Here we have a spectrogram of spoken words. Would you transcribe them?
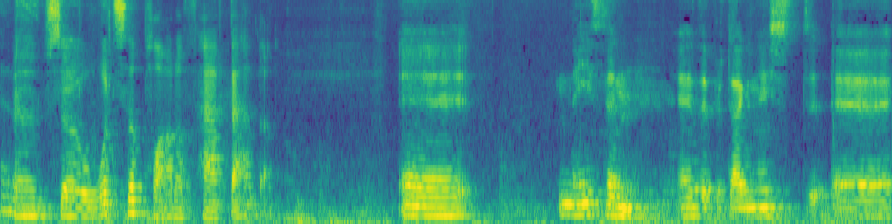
Yes. Um, so, what's the plot of Half Bad then? Uh, Nathan, uh, the protagonist, uh,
